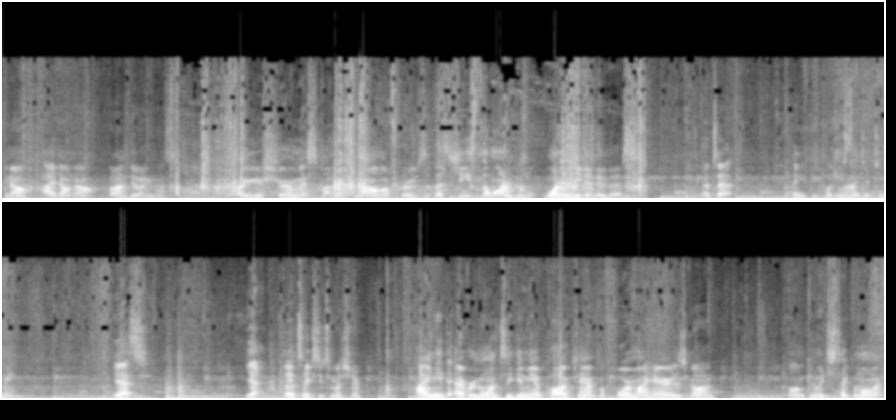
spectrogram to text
You know, I don't know, but I'm doing this. Are you sure Miss Hunter's mom approves of this? She's the one who wanted me to do this. That's it. I think if you click You on sent it to me? Yes. Yeah, that takes you to my stream. I need everyone to give me a pog PogChamp before my hair is gone. Mom, can we just take a moment?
